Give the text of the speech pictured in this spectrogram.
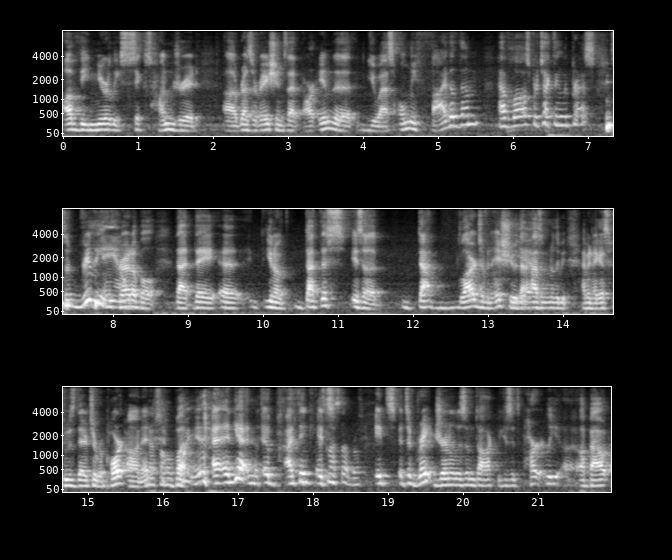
of the nearly 600 uh, reservations that are in the U.S., only five of them have laws protecting the press. So really Damn. incredible that they, uh, you know, that this is a that large of an issue that Yeah. hasn't really been. I mean, I guess who's there to report on it? That's the whole but, point, yeah. And, yeah, and, uh, I think it's messed up, it's it's a great journalism doc because it's partly uh, about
